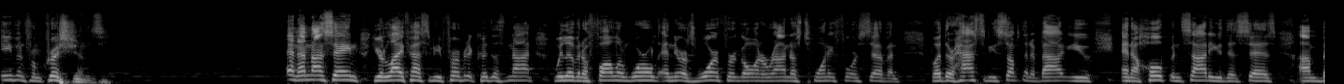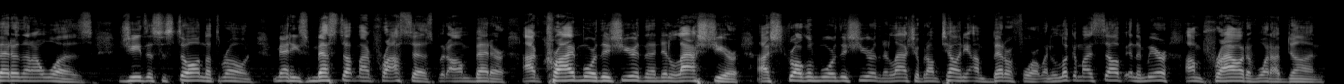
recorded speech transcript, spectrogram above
Even from Christians. And I'm not saying your life has to be perfect because it's not. We live in a fallen world and there's warfare going around us 24 7. But there has to be something about you and a hope inside of you that says, I'm better than I was. Jesus is still on the throne. Man, he's messed up my process, but I'm better. I've cried more this year than I did last year. I struggled more this year than last year, but I'm telling you, I'm better for it. When I look at myself in the mirror, I'm proud of what I've done.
